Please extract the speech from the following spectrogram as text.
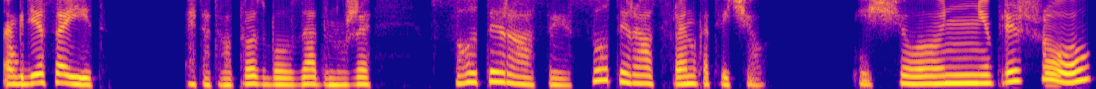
«А где Саид?» Этот вопрос был задан уже в сотый раз, и сотый раз Фрэнк отвечал. Еще не пришел.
